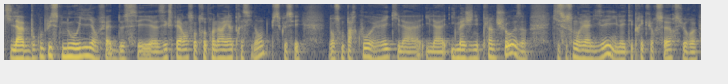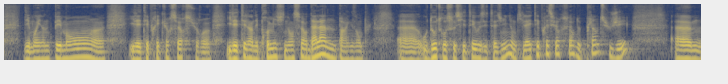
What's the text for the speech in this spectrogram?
qu'il a beaucoup plus nourri en fait de ses euh, expériences entrepreneuriales précédentes, puisque c'est dans son parcours, Eric, il a, imaginé plein de choses qui se sont réalisées. Il a été précurseur sur euh, des moyens de paiement, il a été précurseur sur, il était l'un des premiers financeurs d'Alan par exemple, ou d'autres sociétés aux États-Unis. Donc il a été précurseur de plein de sujets. Euh,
